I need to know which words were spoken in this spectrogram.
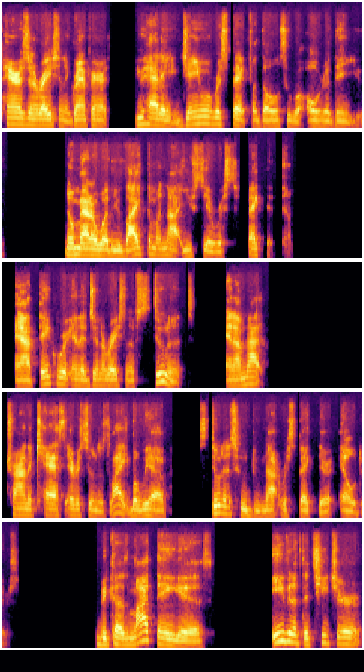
parents' generation and grandparents, you had a genuine respect for those who were older than you. No matter whether you liked them or not, you still respected them. And I think we're in a generation of students, and I'm not trying to cast every student light, but we have students who do not respect their elders because my thing is even if the teacher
